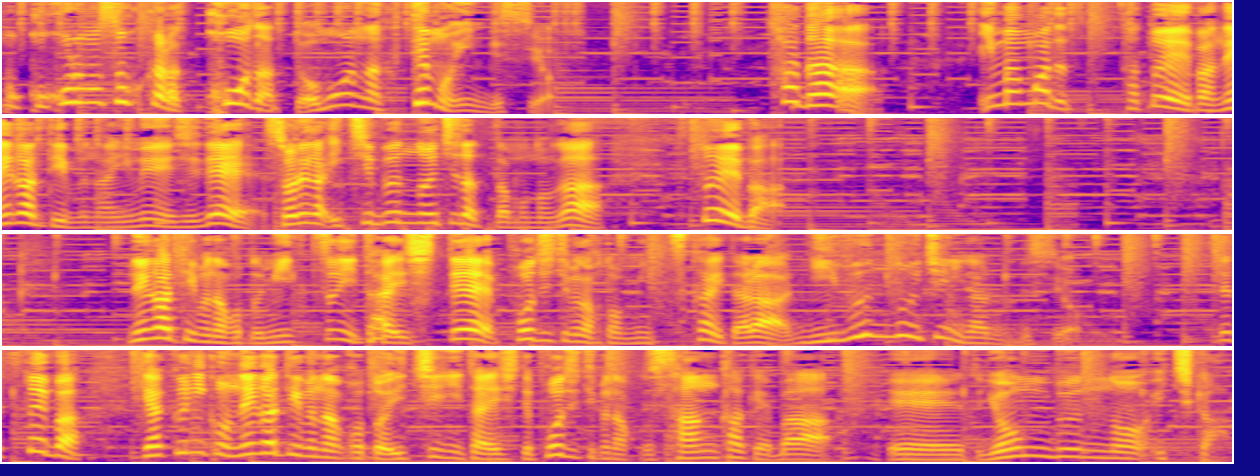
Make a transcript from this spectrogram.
もう心の底からこうだって思わなくてもいいんですよ。ただ、今まで例えばネガティブなイメージで、それが1分の1だったものが、例えばネガティブなこと3つに対して、ポジティブなことを3つ書いたら、2分の1になるんですよ。で、例えば、逆にこのネガティブなこと1に対して、ポジティブなこと3書けば、えっ、ー、と、4分の1か。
